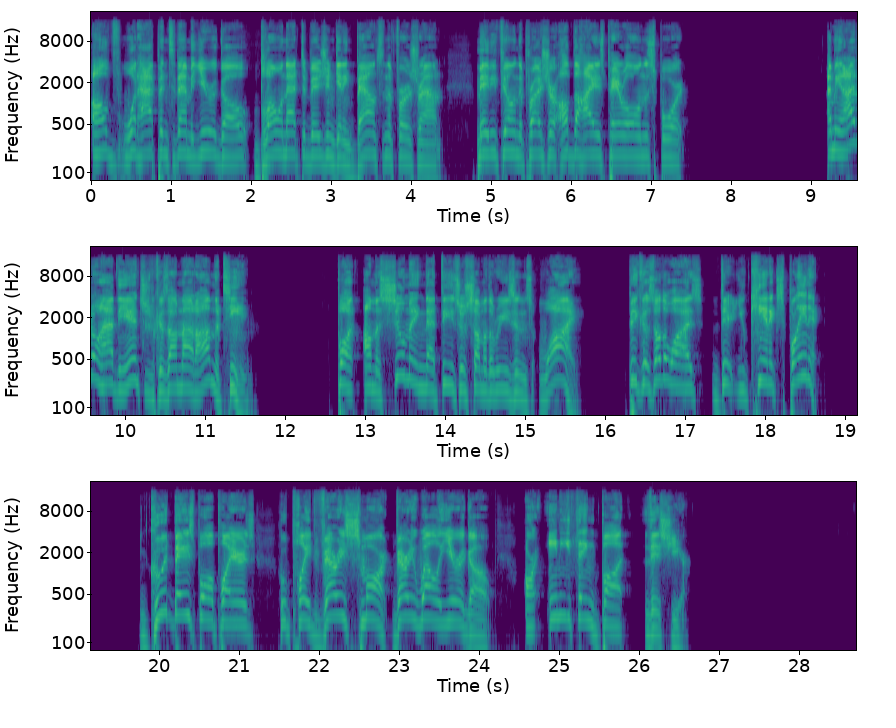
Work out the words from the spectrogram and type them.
of what happened to them a year ago, blowing that division, getting bounced in the first round, maybe feeling the pressure of the highest payroll in the sport. I mean, I don't have the answers because I'm not on the team, but I'm assuming that these are some of the reasons why, because otherwise you can't explain it. Good baseball players who played very smart, very well a year ago are anything but this year.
